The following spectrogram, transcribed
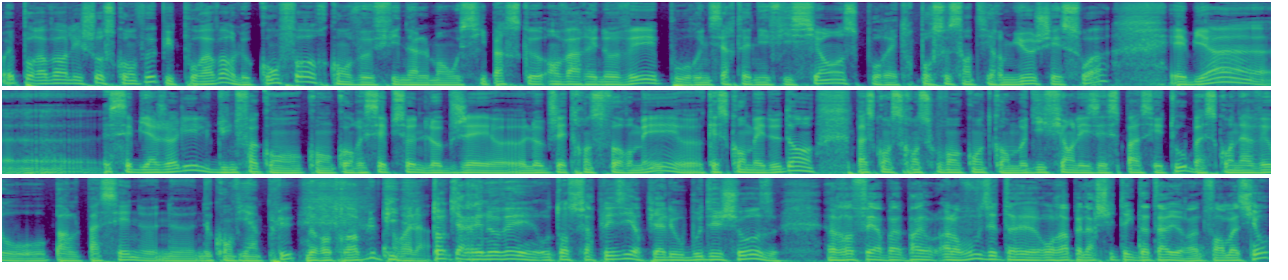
Oui, pour avoir les choses qu'on veut, puis pour avoir le confort qu'on veut finalement aussi, parce qu'on va rénover pour une certaine efficience, pour être, pour se sentir mieux chez soi. Eh bien, euh, c'est bien joli. D'une fois qu'on qu'on qu'on réceptionne l'objet, euh, l'objet transformé, euh, qu'est-ce qu'on met dedans? Parce qu'on se rend souvent compte qu'en modifiant les espaces et tout, bah, ce qu'on avait au, par le passé ne, ne, ne convient plus. Ne rentrera plus. Puis Voilà. tant qu'à rénover, autant se faire plaisir, puis aller au bout des choses, refaire. bah, par alors vous, vous êtes, euh, on rappelle architecte d'intérieur hein, de formation,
